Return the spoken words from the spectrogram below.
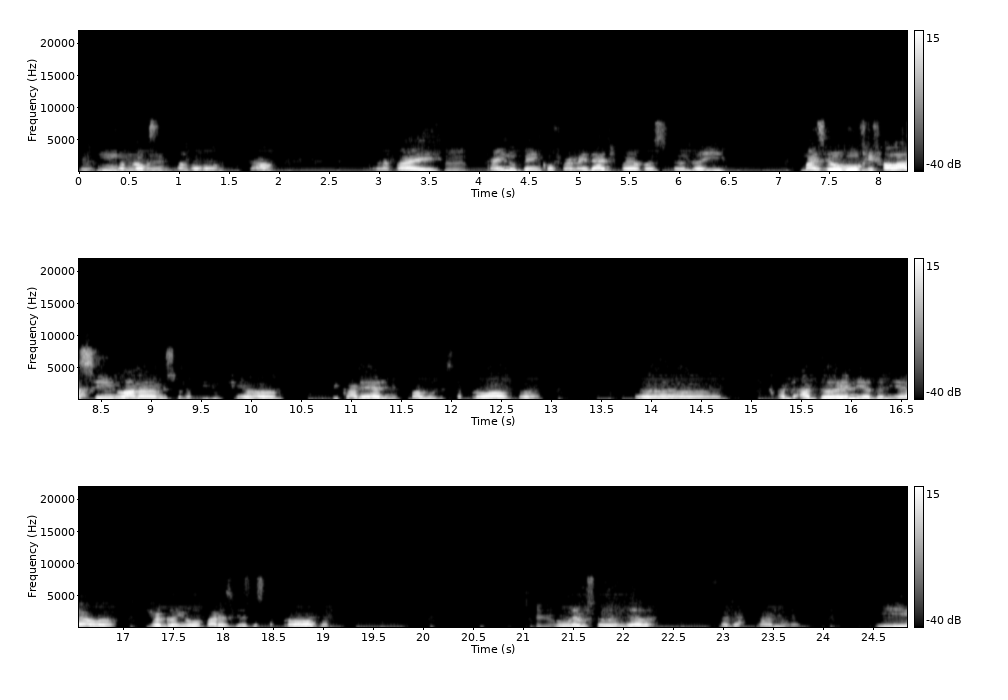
mesmo uhum, que a uhum, prova é. seja longa e tal. Ela vai é. caindo bem conforme a idade vai avançando aí. Mas eu ouvi falar assim, lá na Missão Piru tinha o Picarelli me falou dessa prova, uh, a, a Dani, a Daniela já ganhou várias vezes essa prova. Legal. Não lembro o nome dela. Sagatá, não lembro. E,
